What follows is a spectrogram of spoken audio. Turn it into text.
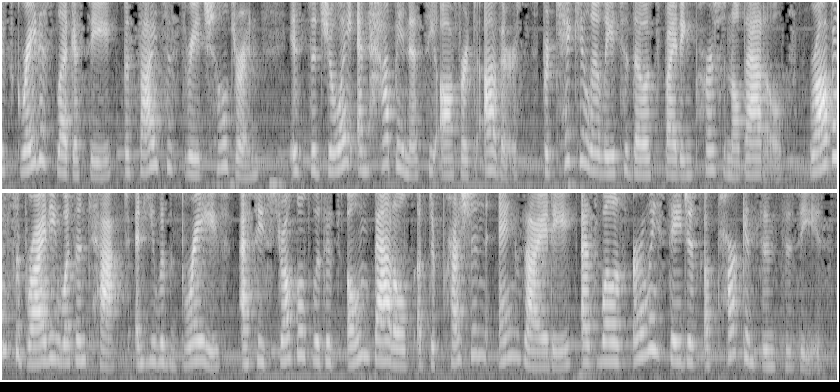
His greatest legacy, besides his three children, is the joy and happiness he offered to others, particularly to those fighting personal battles. Robin's sobriety was intact and he was brave as he struggled with his own battles of depression, anxiety, as well as early stages of Parkinson's disease,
